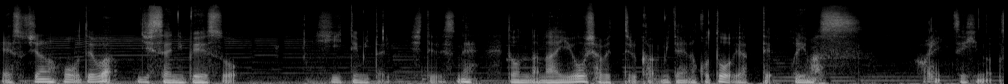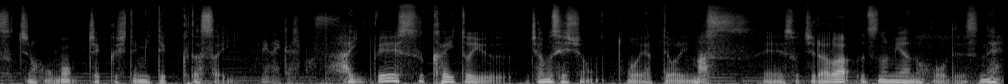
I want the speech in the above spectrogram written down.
えーそちらの方では実際にベースを弾いてみたりしてですね、どんな内容を喋ってるかみたいなことをやっております。ははいい、ぜひのそっちの方もチェックしてみてください。お願いいたしますはい、ベース会というジャムセッションをやっております。えーそちらは宇都宮の方でですね、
